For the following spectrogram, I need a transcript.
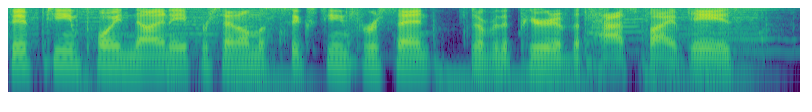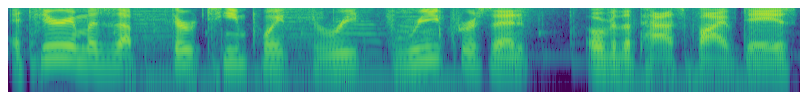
15.98%, almost 16% over the period of the past five days. Ethereum is up 13.33% over the past five days.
